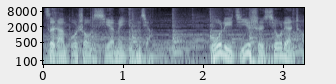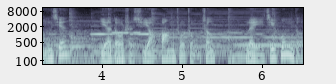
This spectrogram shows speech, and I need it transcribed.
自然不受邪魅影响。狐狸即使修炼成仙，也都是需要帮助众生、累积功德，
